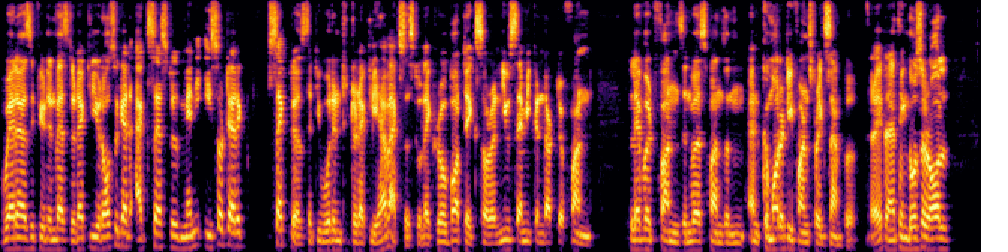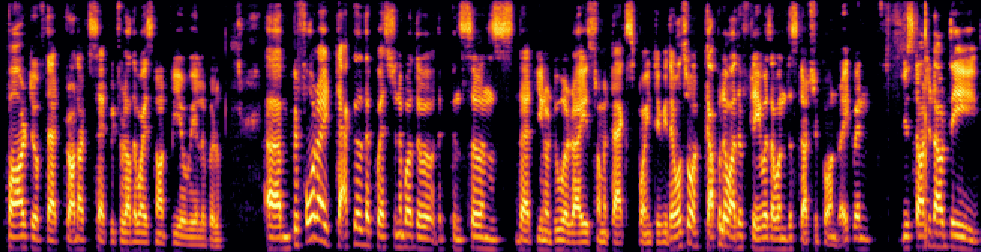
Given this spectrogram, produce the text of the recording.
Whereas if you'd invest directly, you'd also get access to many esoteric sectors that you wouldn't directly have access to, like robotics or a new semiconductor fund, levered funds, inverse funds, and, and commodity funds, for example, right? And I think those are all part of that product set which would otherwise not be available. Um, before I tackle the question about the, the concerns that you know do arise from a tax point of view, there are also a couple of other flavors I wanted to touch upon. Right when you started out the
